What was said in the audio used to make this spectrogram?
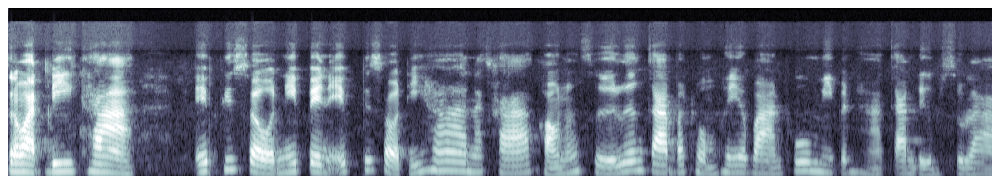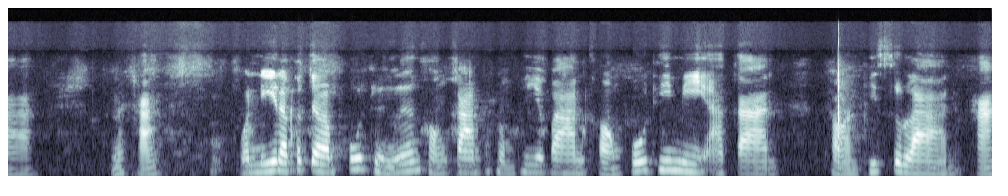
สวัสดีค่ะ episode นี้เป็น episode ที่ 5 นะคะ ของหนังสือเรื่องการปฐมพยาบาลผู้มีปัญหาการดื่มสุรา นะคะ วันนี้เราก็จะมาพูดถึงเรื่องของการปฐมพยาบาลของผู้ที่มีอาการถอนพิษสุรานะคะ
